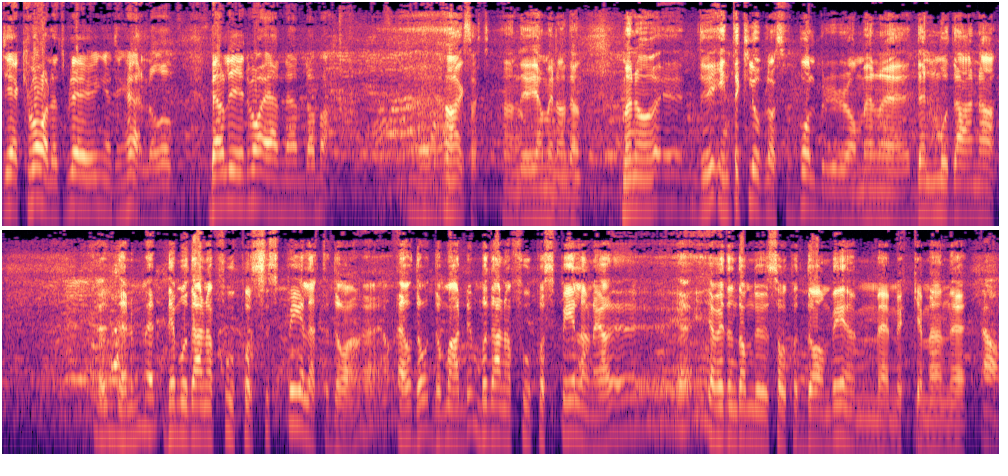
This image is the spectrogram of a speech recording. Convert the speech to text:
det kvalet blev ju ingenting heller. Berlin var en enda match. Ja, exakt. Det är jag menar. Den. Men uh, du, inte klubblagsfotboll bryr du dig om, men uh, den moderna den, det moderna fotbollsspelet då, de, de moderna fotbollsspelarna. Jag, jag, jag, vet inte om du såg på dam-VM mycket men eh, ja.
